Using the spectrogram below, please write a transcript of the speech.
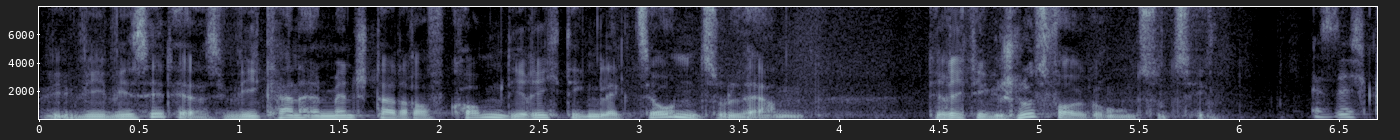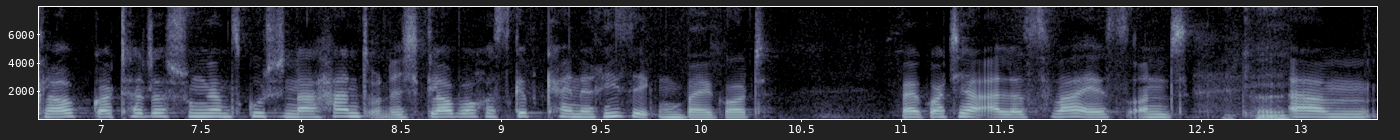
wie, wie, wie seht ihr das? Wie kann ein Mensch darauf kommen, die richtigen Lektionen zu lernen, die richtigen Schlussfolgerungen zu ziehen? Also ich glaube, Gott hat das schon ganz gut in der Hand und ich glaube auch, es gibt keine Risiken bei Gott, weil Gott ja alles weiß. Und okay. ähm,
